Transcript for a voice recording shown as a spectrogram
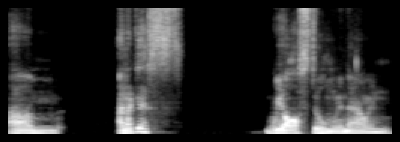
Um, and I guess we are still we're now in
